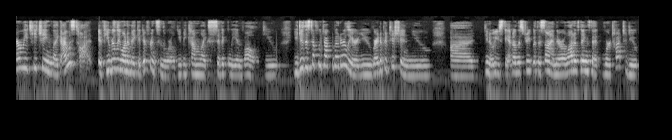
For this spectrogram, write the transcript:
are we teaching like I was taught? If you really want to make a difference in the world, you become like civically involved. You you do the stuff we talked about earlier. You write a petition. You uh, you know you stand on the street with a sign. There are a lot of things that we're taught to do.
